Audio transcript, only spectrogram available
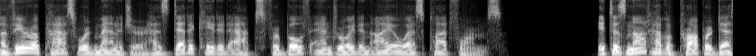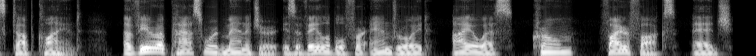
Avira Password Manager has dedicated apps for both Android and iOS platforms. It does not have a proper desktop client. Avira Password Manager is available for Android, iOS, Chrome, Firefox, Edge,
